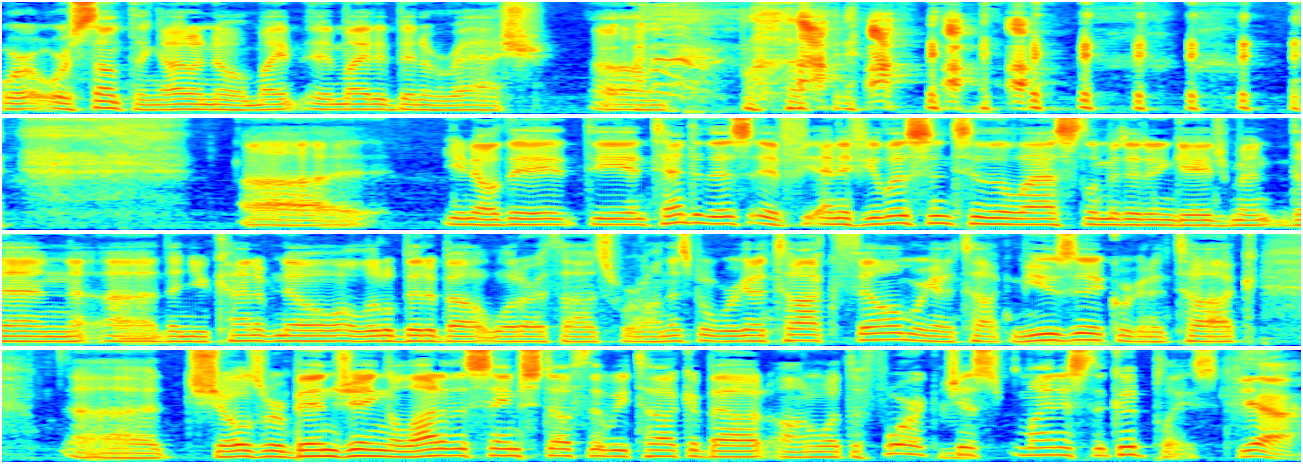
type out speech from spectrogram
or or something. I don't know. It might it might have been a rash. Um, uh, you know the the intent of this. If and if you listen to the last limited engagement, then uh, then you kind of know a little bit about what our thoughts were on this. But we're going to talk film. We're going to talk music. We're going to talk uh, shows we're binging. A lot of the same stuff that we talk about on What the Fork, just minus the Good Place. Yeah,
